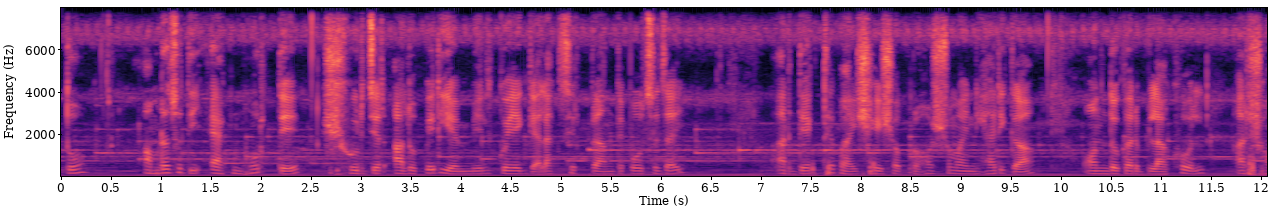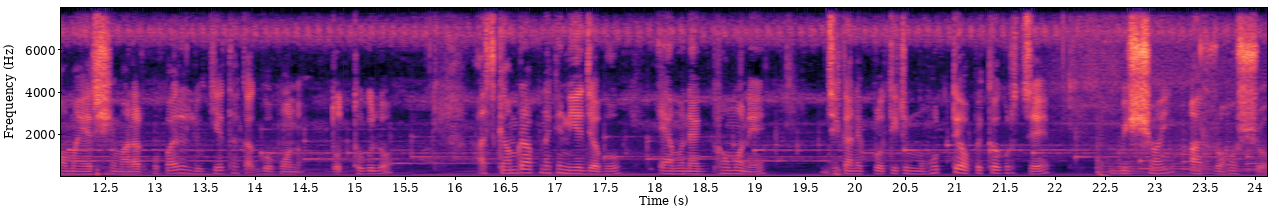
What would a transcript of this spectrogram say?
তো, আমরা যদি এক মুহূর্তে সূর্যের আলো পেরিয়ে মিল্কওয়ে গ্যালাক্সির প্রান্তে পৌঁছে যাই, আর দেখতে পাই সেই সব রহস্যময় নিহারিকা অন্ধকার ব্ল্যাক হোল আর সময়ের সীমানার ওপারে লুকিয়ে থাকা গোপন তথ্যগুলো। আজকে আমরা আপনাকে নিয়ে যাব এমন এক ভ্রমণে, যেখানে প্রতিটি মুহূর্তে অপেক্ষা করছে বিস্ময় আর রহস্য।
